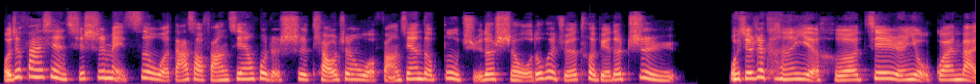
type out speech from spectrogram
我就发现其实每次我打扫房间或者是调整我房间的布局的时候，我都会觉得特别的治愈。我觉得可能也和接人有关吧。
